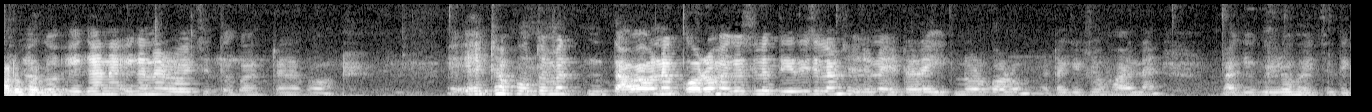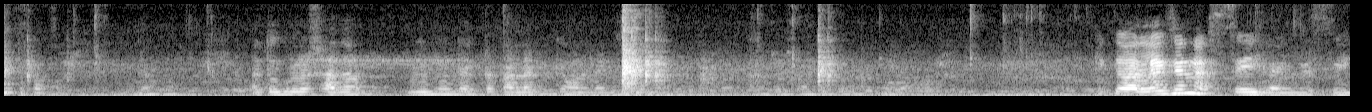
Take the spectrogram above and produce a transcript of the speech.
আরও ভালো। এখানে এখানে রয়েছে তো কয়েকটা দেখো। এটা প্রথমে তাওয়া অনেক গরম হয়ে গেছিল দিয়ে দিয়েছিলাম সেই জন্য এটারে ইগনোর করো এটা কিছু হয় না। বাকিগুলো হয়েছে দেখতে পাবো। এতগুলো সাদা এর মধ্যে একটা কালারিং কেমন লাগছে? দেখতে ভালো লাগছে না? সেই লাগছে সেই।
